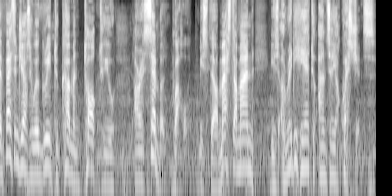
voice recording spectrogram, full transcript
The passengers who agreed to come and talk to you are assembled, Poirot. Mr. Masterman is already here to answer your questions.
